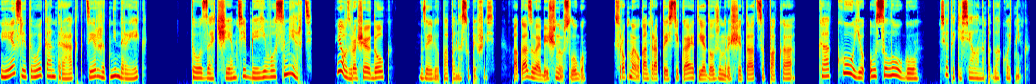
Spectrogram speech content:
«Если твой контракт держит не Дрейк, то зачем тебе его смерть?» «Я возвращаю долг», — заявил папа, насупившись. «Оказывай обещанную услугу. Срок моего контракта истекает, и я должен рассчитаться, пока...» «Какую услугу?» все таки села на подлокотник.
